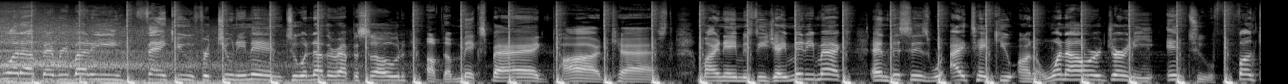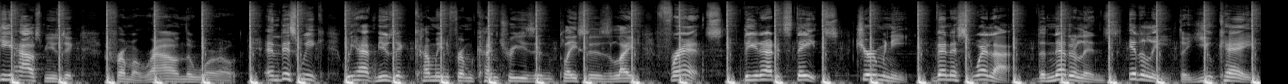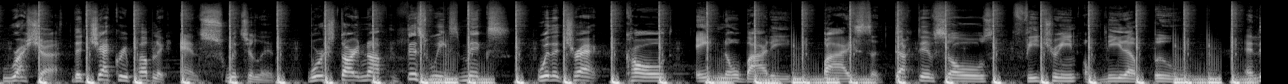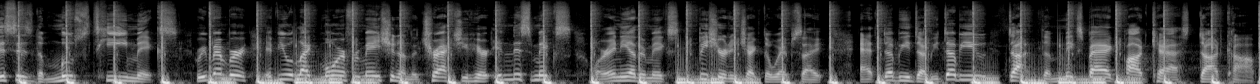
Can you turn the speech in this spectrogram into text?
What up, everybody? Thank you for tuning in to another episode of the Mixed Bag Podcast. My name is DJ MIDIMACK, and this is where I take you on a one hour journey into funky house music from around the world. And this week, we have music coming from countries and places like France, the United States, Germany, Venezuela, the Netherlands, Italy, the UK, Russia, the Czech Republic, and Switzerland. We're starting off this week's mix with a track called Ain't Nobody by Seductive Souls featuring Onita Boone. And this is the Mousse T mix. Remember, if you would like more information on the tracks you hear in this mix or any other mix, be sure to check the website at www.themixbagpodcast.com.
